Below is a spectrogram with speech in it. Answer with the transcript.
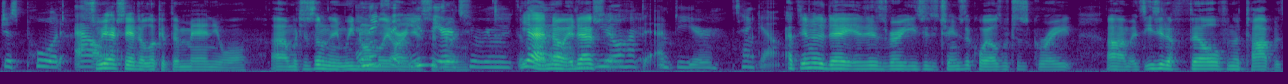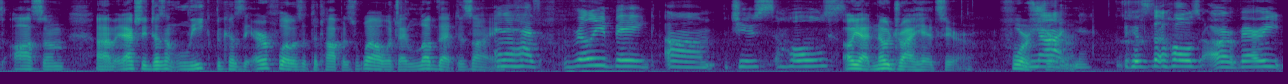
just pull it out. so we actually had to look at the manual, um, which is something we it normally makes it aren't used to easier doing. to remove the Yeah, coil. no, it actually- you don't have to empty your tank out. At the end of the day, it is very easy to change the coils, which is great. Um, it's easy to fill from the top. It's awesome. Um, it actually doesn't leak because the airflow is at the top as well, which I love that design. And it has really big um, juice holes. oh yeah, no dry hits here, for sure. None. Because the holes are very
